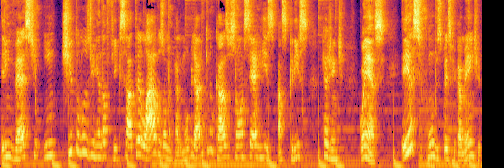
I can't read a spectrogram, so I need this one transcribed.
ele investe em títulos de renda fixa atrelados ao mercado imobiliário, que no caso são as CRIs, as CRIs que a gente conhece. Esse fundo especificamente,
